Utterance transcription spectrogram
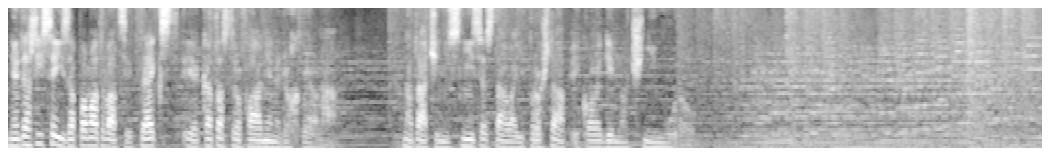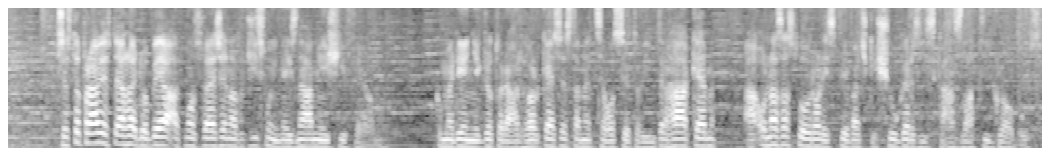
nedaří se jí zapamatovat si text, je katastrofálně nedochvilná. Natáčení s ní se stávají pro štáb i kolegy noční můrou. Přesto právě v téhle době a atmosféře natočí svůj nejznámější film. Komedie Někdo to rád horké se stane celosvětovým trhákem a ona za svou roli zpěvačky Sugar získá Zlatý globus.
